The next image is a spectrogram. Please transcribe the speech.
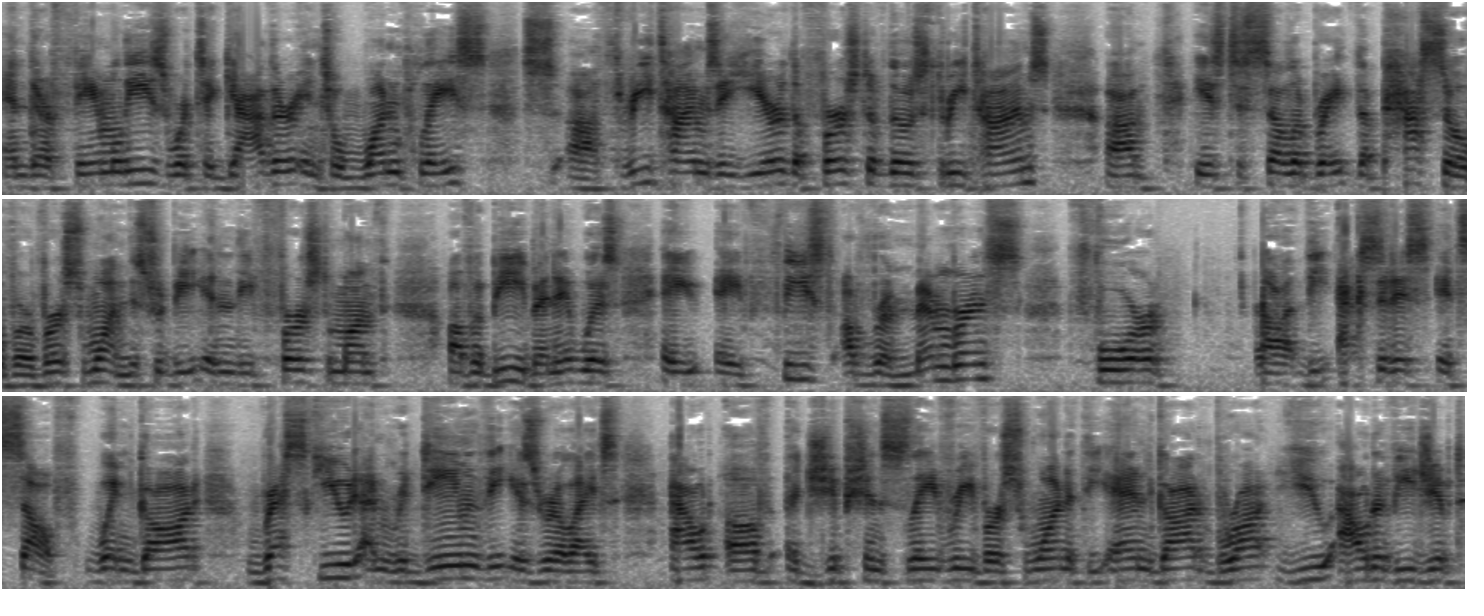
and their families were to gather into one place uh, three times a year. The first of those three times uh, is to celebrate the Passover, verse 1. This would be in the first month of Abib, and it was a, a feast of remembrance for uh, the Exodus itself, when God rescued and redeemed the Israelites out of Egyptian slavery. Verse 1 at the end God brought you out of Egypt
